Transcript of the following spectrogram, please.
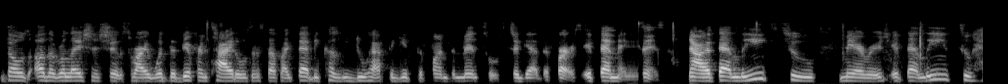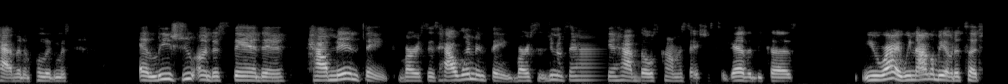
those other relationships, right, with the different titles and stuff like that, because we do have to get the fundamentals together first, if that makes sense. Now, if that leads to marriage, if that leads to having a polygamous, at least you understanding how men think versus how women think versus, you know I'm saying, how you can have those conversations together because you're right. We're not gonna be able to touch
